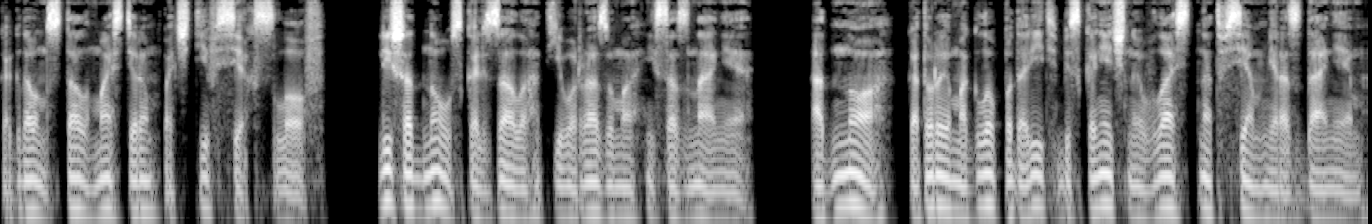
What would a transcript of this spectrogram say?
когда он стал мастером почти всех слов. Лишь одно ускользало от его разума и сознания. Одно, которое могло подарить бесконечную власть над всем мирозданием.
